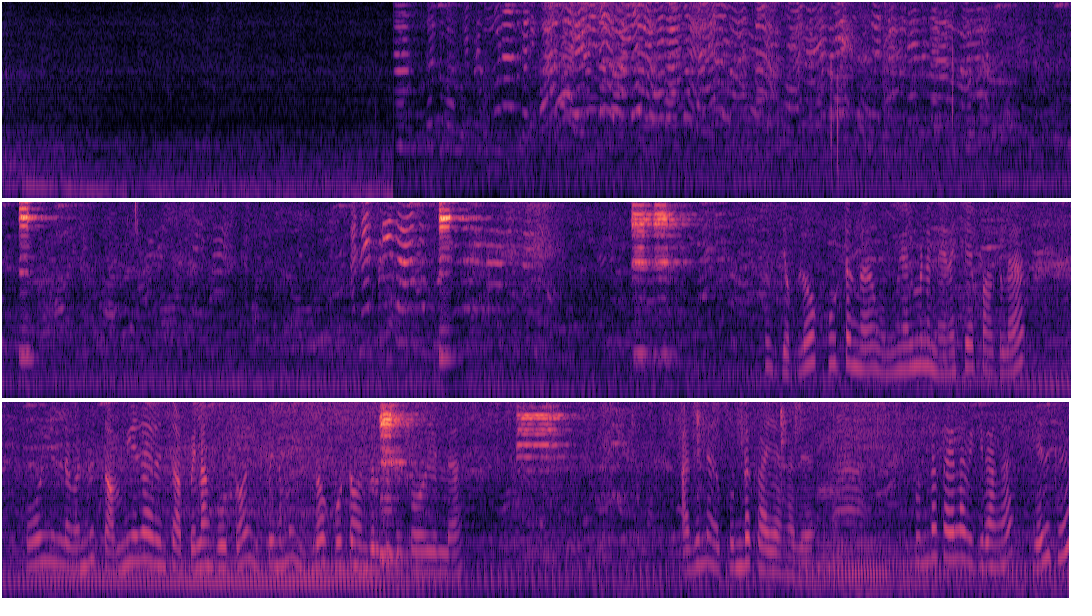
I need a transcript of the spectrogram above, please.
எவ்வளோ கூட்டங்க? உண்மையாலுமே நான் நினச்சே பார்க்கல. கோயிலில் வந்து கம்மியாக தான் இருந்துச்சு. அப்போல்லாம் கூட்டம். இப்போ என்னமோ இவ்வளோ கூட்டம் வந்திருக்குது கோயிலில். அது என்ன சுண்டைக்காயாங்க அது? சுண்டைக்காயெல்லாம் விற்கிறாங்க எதுக்கு?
